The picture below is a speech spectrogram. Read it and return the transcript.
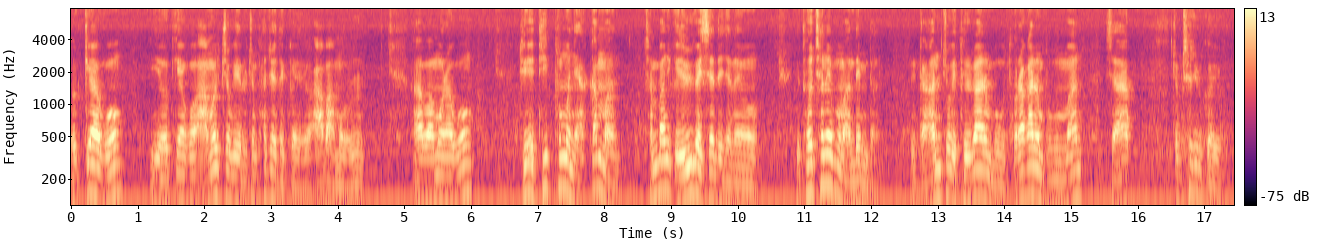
어깨하고 이 어깨하고 암홀 쪽에를 좀 파줘야 될 거예요. 앞암홀. 앞암홀하고 뒤에 뒷품은 약간만 전반이니까 여유가 있어야 되잖아요. 더 쳐내보면 안 됩니다. 그러니까 안쪽에 들어가는 부분, 돌아가는 부분만 싹 좀 쳐줄 거예요.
